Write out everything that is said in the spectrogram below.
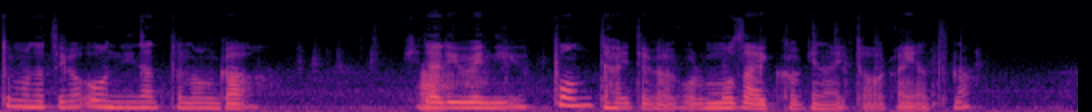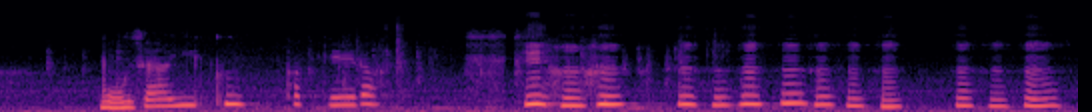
友達がオンになったのが、左上にポンって入ったから、これモザイクかけないとあかんやつな。モザイクかけら。ふふふふふふふふふふふふふい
